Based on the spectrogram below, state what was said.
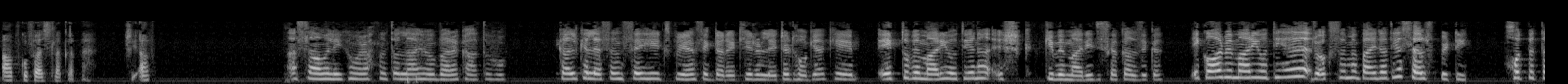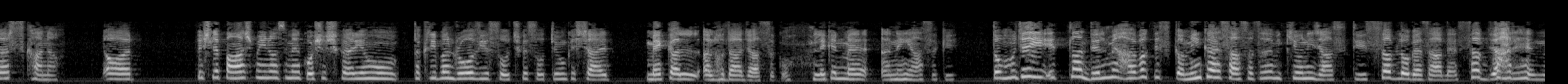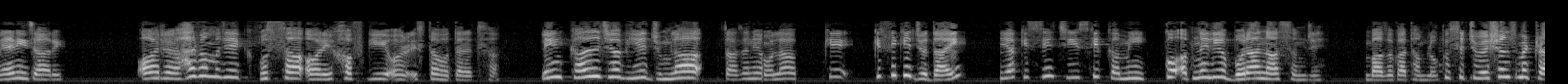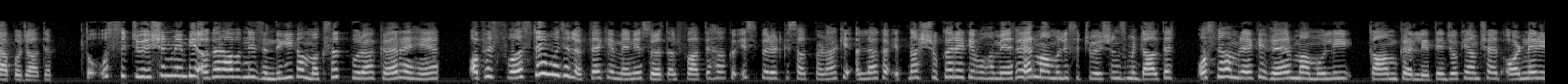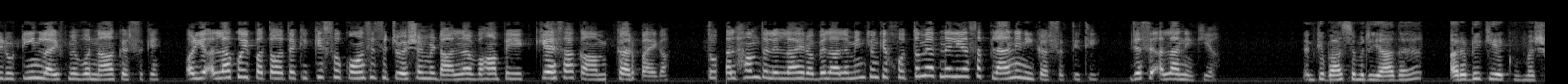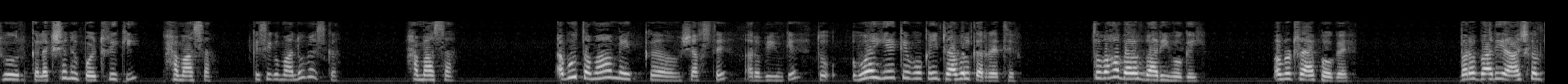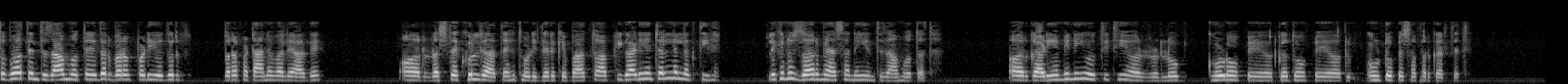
آپ کو فیصلہ کرنا ہے۔ جی آپ۔ السلام علیکم و اللہ وبرکاتہ۔ کل کے لیسن سے ہی ایکسپیرینس ایک ڈائریکٹلی ریلیٹڈ ہو گیا کہ ایک تو بیماری ہوتی ہے نا، عشق کی بیماری، جس کا کل ذکر۔ ایک اور بیماری ہوتی ہے جو اکثر میں پائی جاتی ہے سیلف پٹی خود پہ ترس کھانا۔ اور پچھلے پانچ مہینوں سے میں کوشش کر رہی ہوں، تقریباً روز یہ سوچ کے سوتی ہوں کہ شاید میں کل الہدا جا سکوں، لیکن میں نہیں آ سکی۔ تو مجھے اتنا دل میں ہر وقت اس کمی کا احساس ہوتا ہے میں کیوں نہیں جا سکتی؟ سب لوگ آزاد ہیں، سب جا رہے ہیں، میں نہیں جا رہی۔ اور ہر وقت مجھے ایک غصہ اور ایک خفگی اور اس طرح ہوتا رہتا تھا۔ لیکن کل جب یہ جملہ تازہ نے بولا کہ کسی کی جدائی یا کسی چیز کی کمی کو اپنے لیے برا نہ سمجھے۔ بعض اوقات ہم لوگ کچھ سچویشن میں ٹریپ ہو جاتے ہیں۔ تو اس سچویشن میں بھی اگر آپ اپنی زندگی کا مقصد پورا کر رہے ہیں اور پھر فرسٹ ٹائم مجھے لگتا ہے کہ میں نے صورت الفاتحہ کو اس پیریڈ کے ساتھ پڑھا کہ اللہ کا اتنا شکر ہے کہ وہ ہمیں غیر معمولی سچویشن میں ڈالتے اس میں ہم رہ کے غیر معمولی کام کر لیتے ہیں جو کہ ہم شاید آرڈنری روٹین لائف میں وہ نہ کر سکیں۔ اور یہ اللہ کو ہی پتا ہوتا ہے کہ کس کو کون سی سچویشن میں ڈالنا ہے، وہاں پہ یہ کیسا کام کر پائے گا۔ تو الحمد للہ رب العالمین، کیونکہ خود تو میں اپنے لیے ایسا پلان ہی نہیں کر سکتی تھی جیسے اللہ نے کیا۔ ان کی بات سے مجھے یاد آیا، عربی کی ایک مشہور کلیکشن ہے پوئٹری کی ہماسا کسی کو معلوم ہے اس کا؟ ہماسا ابو تمام ایک شخص تھے عربی کے، تو ہوا یہ کہ وہ کہیں ٹریول کر رہے تھے۔ تو وہاں برف باری ہو گئی، اور وہ ٹریپ ہو گئے۔ برف باری آج کل تو بہت انتظام ہوتے ہیں، ادھر برف پڑی، ادھر برف ہٹانے والے آگے اور رستے کھل جاتے ہیں تھوڑی دیر کے بعد تو آپ کی گاڑیاں چلنے لگتی ہیں۔ لیکن اس دور میں ایسا نہیں انتظام ہوتا تھا۔ اور گاڑیاں بھی نہیں ہوتی تھی اور لوگ گھوڑوں پہ اور گدوں پہ اور اونٹوں پہ سفر کرتے تھے۔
